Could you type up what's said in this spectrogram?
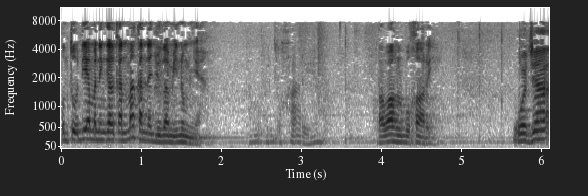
untuk dia meninggalkan makan dan juga minumnya. Rawahul Bukhari. وجاء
